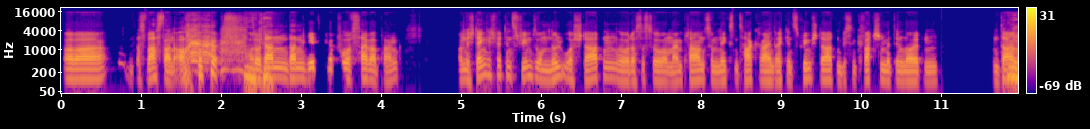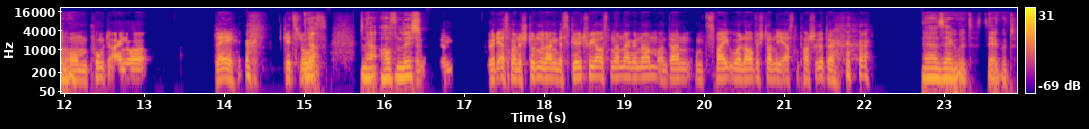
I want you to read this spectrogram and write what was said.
aber das war's dann auch. Okay. So, dann, dann geht's wieder pur auf Cyberpunk. Und ich denke, ich werde den Stream so um 0 Uhr starten. So, das ist so mein Plan zum nächsten Tag rein, direkt den Stream starten, ein bisschen quatschen mit den Leuten. Und dann mhm. um Punkt 1 Uhr Play. Geht's los. Ja, ja hoffentlich. Dann wird erstmal eine Stunde lang das Skilltree auseinandergenommen und dann um 2 Uhr laufe ich dann die ersten paar Schritte. ja, sehr gut, sehr gut.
